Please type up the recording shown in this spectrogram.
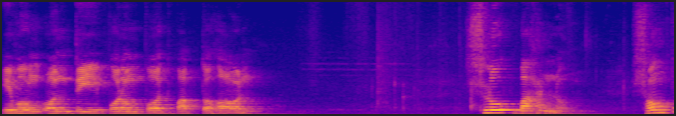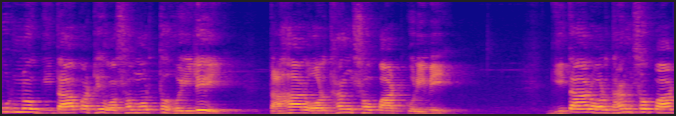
এবং অন্তে পরম পদ প্রাপ্ত হন। শ্লোক বাহান্ন, সম্পূর্ণ গীতা পাঠে অসমর্থ হইলে তাহার অর্ধাংশ পাঠ করিবে। গীতার অর্ধাংশ পাঠ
